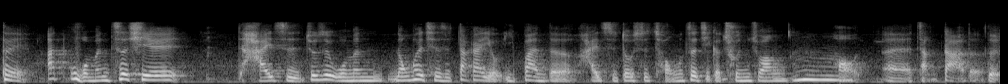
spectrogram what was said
对啊，我们这些孩子，就是我们农会其实大概有一半的孩子都是从这几个村庄，嗯，好，呃，长大的，对。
